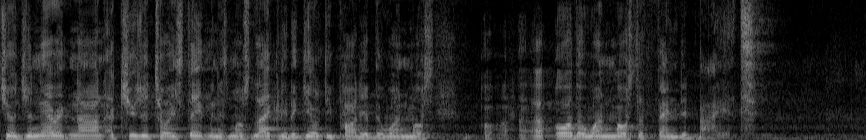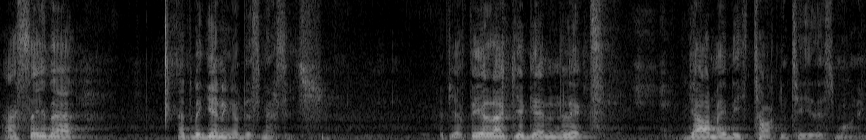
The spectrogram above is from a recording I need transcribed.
to a generic non accusatory statement is most likely the guilty party of the one most, Uh, or the one most offended by it. I say that at the beginning of this message. If you feel like you're getting licked, God may be talking to you this morning.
